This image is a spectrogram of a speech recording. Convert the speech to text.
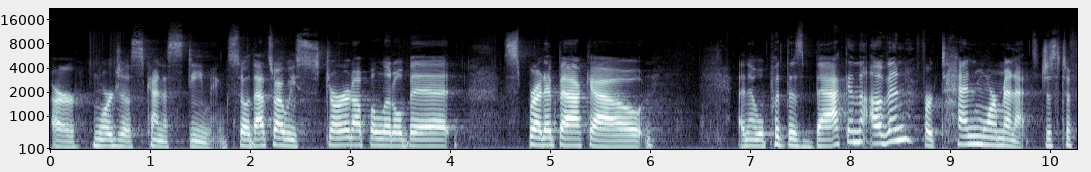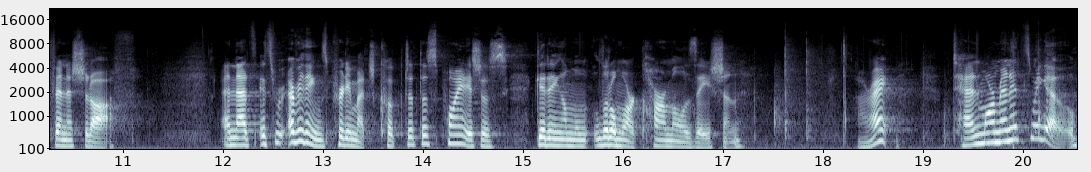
are more just kind of steaming. So that's why we stir it up a little bit, spread it back out, and then we'll put this back in the oven for 10 more minutes just to finish it off. And that's, it's, everything's pretty much cooked at this point. It's just getting a little more caramelization. All right. 10 more minutes we go.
